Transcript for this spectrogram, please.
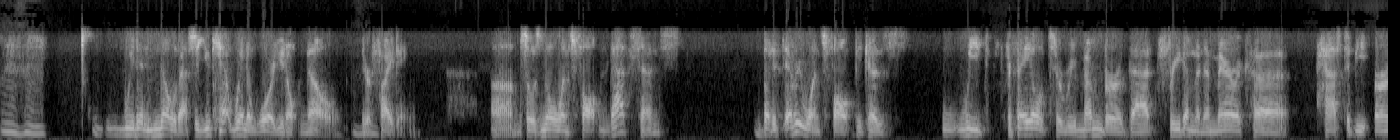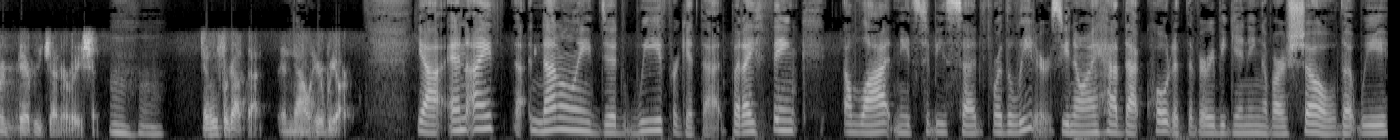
Mm-hmm. We didn't know that. So you can't win a war you don't know mm-hmm. you're fighting. Um, so it's no one's fault in that sense, but it's everyone's fault because we fail to remember that freedom in America has to be earned every generation. Mm-hmm. And we forgot that. And now here we are. Yeah. And I, not only did we forget that, but I think a lot needs to be said for the leaders. You know, I had that quote at the very beginning of our show that we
